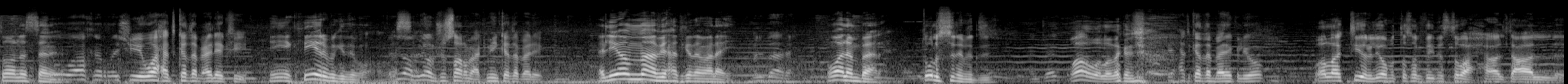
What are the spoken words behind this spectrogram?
طول السنة. شو آخر شيء واحد كذب عليك فيه؟ هي كثير بيكذبوا بس اليوم اليوم شو صار معك؟ مين كذب عليك؟ اليوم ما في حد كذب علي. البارح. ولا امبارح. طول السنة بنكذب. عن جد؟ آه والله لكن في حد كذب عليك اليوم؟ والله كثير اليوم اتصل فيني الصبح. قال تعال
